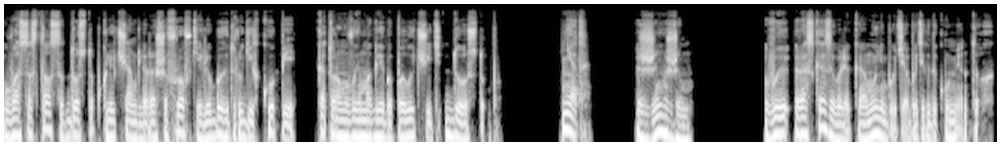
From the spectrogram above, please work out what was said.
У вас остался доступ к ключам для расшифровки любых других копий, к которым вы могли бы получить доступ? Нет. Жим-жим. Вы рассказывали кому-нибудь об этих документах?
